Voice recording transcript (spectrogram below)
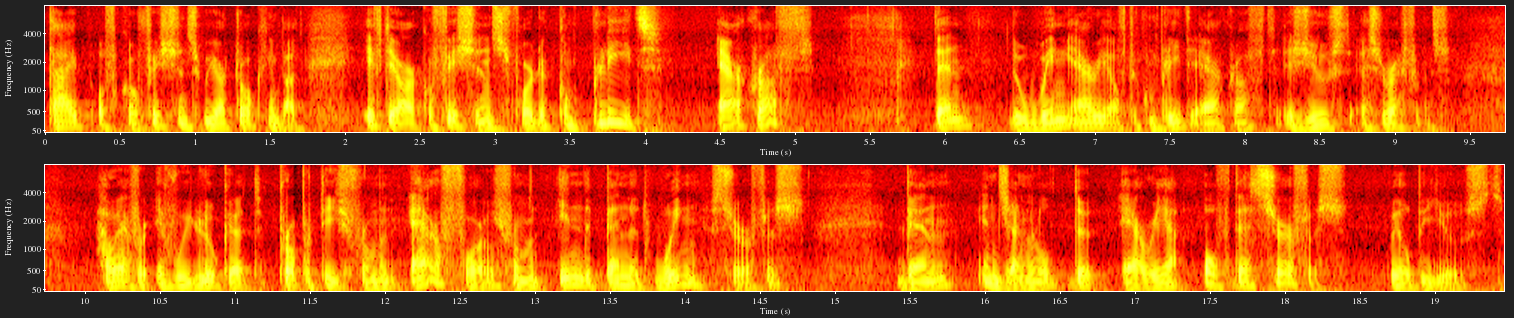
type of coefficients we are talking about. If there are coefficients for the complete aircraft, then the wing area of the complete aircraft is used as a reference. However, if we look at properties from an airfoil, from an independent wing surface, then in general the area of that surface will be used.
